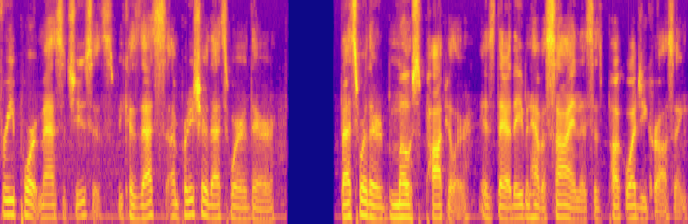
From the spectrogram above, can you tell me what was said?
Freeport, Massachusetts, because that's I'm pretty sure that's where they're that's where they're most popular. Is there? They even have a sign that says Pukwudgie Crossing,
